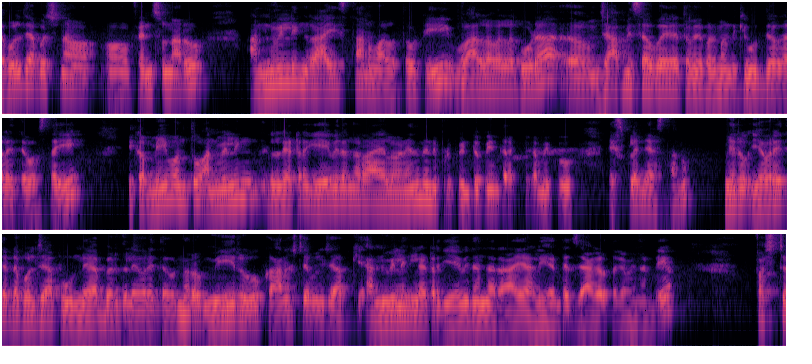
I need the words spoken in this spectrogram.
డబుల్ జాబ్ వచ్చిన ఫ్రెండ్స్ ఉన్నారు. అన్విల్లింగ్ రాయిస్తాను వాళ్ళతోటి. వాళ్ళ వల్ల కూడా జాబ్ మిస్ అవ్వబోయే తొమ్మిది పది మందికి ఉద్యోగాలు అయితే వస్తాయి. ఇక మీ వంతు అన్విల్లింగ్ లెటర్ ఏ విధంగా రాయాలో అనేది నేను ఇప్పుడు పిన్ టు పిన్ కరెక్ట్గా మీకు ఎక్స్ప్లెయిన్ చేస్తాను. మీరు ఎవరైతే డబుల్ జాబ్ ఉండే అభ్యర్థులు ఎవరైతే ఉన్నారో మీరు కానిస్టేబుల్ జాబ్కి అన్విల్లింగ్ లెటర్ ఏ విధంగా రాయాలి అంటే జాగ్రత్తగా వినండి. ఫస్ట్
